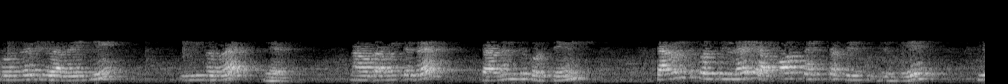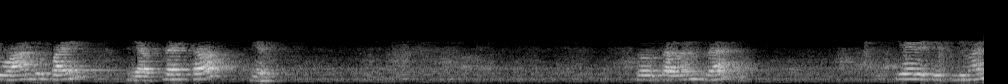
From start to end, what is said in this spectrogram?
so that you are writing e power x நான் கவனித்ததை செவன்த் கொஸ்டின் செவன்த் கொஸ்டின்ல எஃப் ஆஃப் எக்ஸ் அப்படின்னு சொல்லியிருக்கு you want to find f x of x so செவன்த்ல here is is given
